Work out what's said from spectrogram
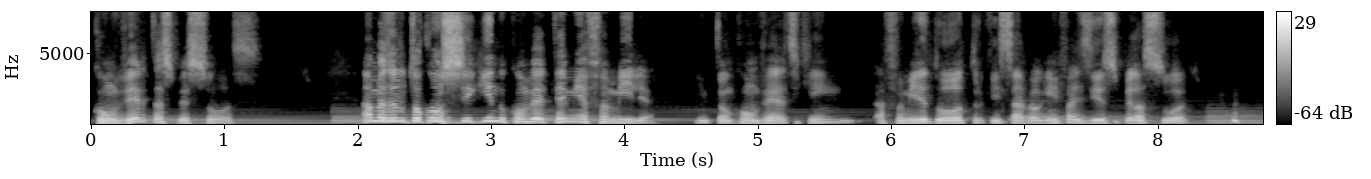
Converta as pessoas. Ah, mas eu não estou conseguindo converter minha família. Então converte quem a família do outro. Quem sabe alguém faz isso pela sua.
